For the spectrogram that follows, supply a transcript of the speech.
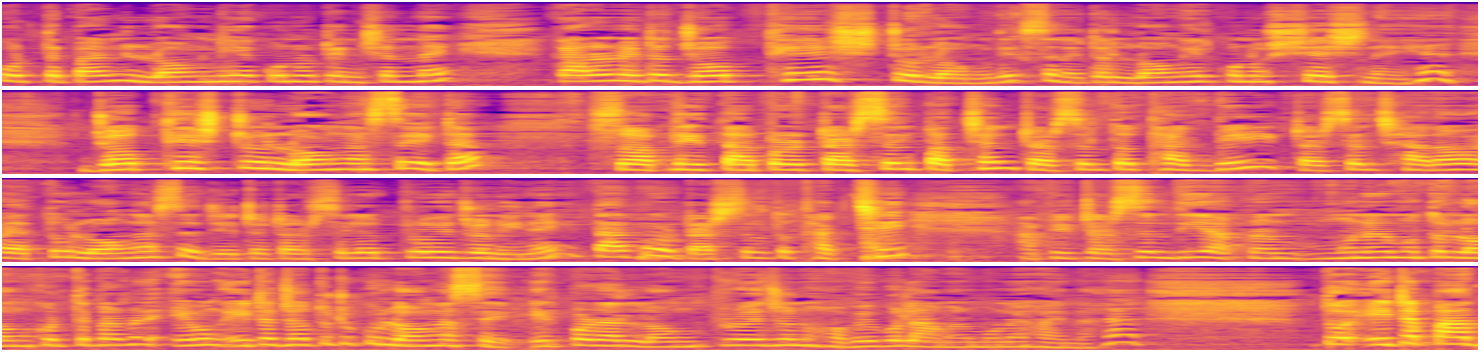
করতে পারেন লং নিয়ে কোনো টেনশন নাই, কারণ এটা যথেষ্ট লং দেখছেন? এটা লং এর কোনো শেষ নাই হ্যাঁ? যথেষ্ট লং আছে এটা। সো আপনি তারপরে টার্সেল পাচ্ছেন। টার্সেল তো থাকবেই। টার্সেল ছাড়াও এত লং আছে যে এটা টার্সেলের প্রয়োজনই নেই। তারপর টার্সেল তো থাকছেই। আপনি টার্সেল দিয়ে আপনার মনের মতো লং করতে পারবেন এবং এটা যতটুকু লং আছে, এরপর আর লং প্রয়োজন হবে বলে আমার মনে হয় না হ্যাঁ? তো এটা পাঁচ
